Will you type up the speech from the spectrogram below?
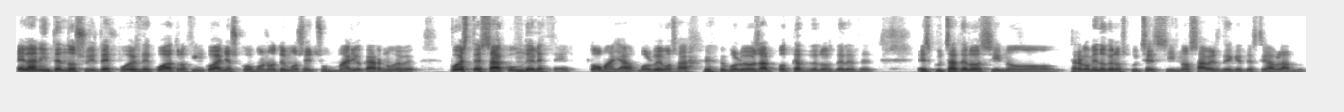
en la Nintendo Switch, después de 4 o 5 años, como no te hemos hecho un Mario Kart 9, pues te saco un DLC. Toma ya, volvemos, a, volvemos al podcast de los DLCs. Escúchatelo si no. Te recomiendo que lo escuches si no sabes de qué te estoy hablando.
